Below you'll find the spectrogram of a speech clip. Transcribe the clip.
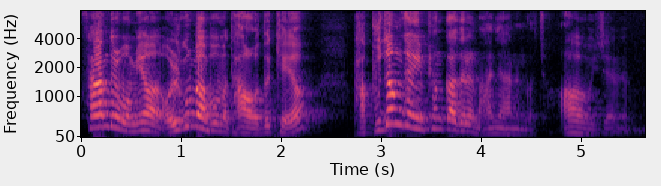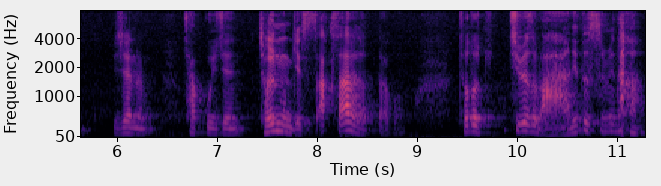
사람들 보면 얼굴만 보면 다 어떻게요? 다 부정적인 평가들을 많이 하는 거죠. 아우 이제는 이제는 자꾸 이제 젊은 게 싹 사라졌다고. 저도 집에서 많이 듣습니다.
